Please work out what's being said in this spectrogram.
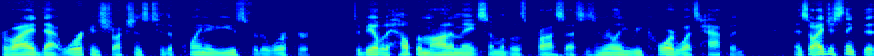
provide that work instructions to the point of use for the worker to be able to help them automate some of those processes and really record what's happened. And so I just think that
